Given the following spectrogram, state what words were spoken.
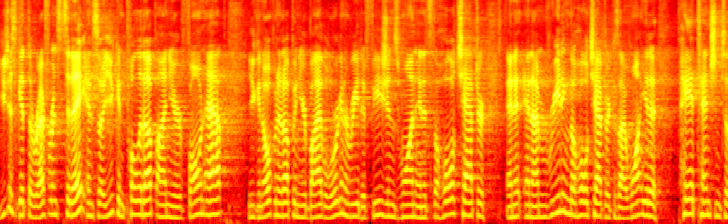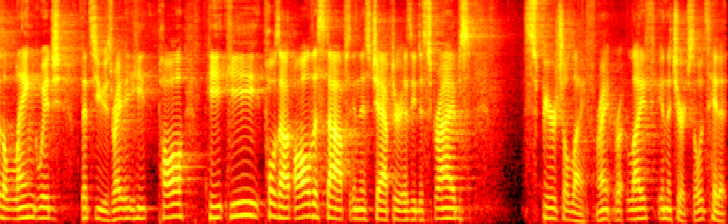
you just get the reference today, and so you can pull it up on your phone app. You can open it up in your Bible. We're going to read Ephesians 1, and it's the whole chapter. And, it, and I'm reading the whole chapter because I want you to pay attention to the language that's used, right? He, Paul, he, he pulls out all the stops in this chapter as he describes spiritual life, right? Life in the church. So let's hit it.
